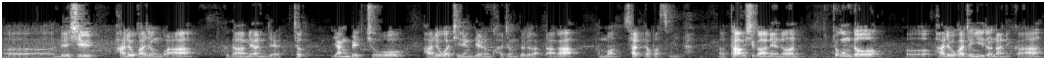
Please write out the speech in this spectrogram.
어, 매실 발효 과정과 그 다음에 이제 적 양배추 발효가 진행되는 과정들을 갖다가 한번 살펴봤습니다. 어, 다음 시간에는 조금 더 어, 발효 과정이 일어나니까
